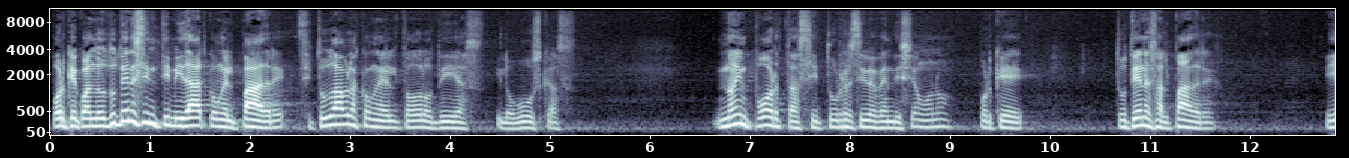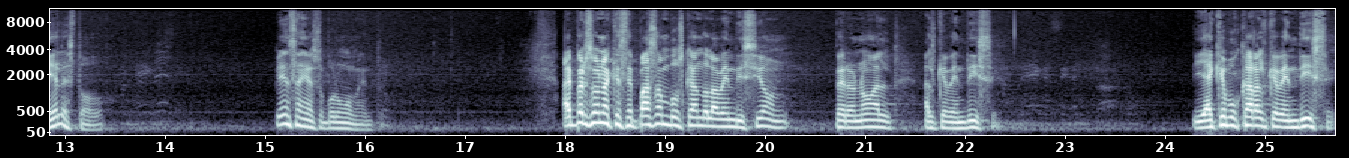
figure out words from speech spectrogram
Porque cuando tú tienes intimidad con el Padre, si tú hablas con Él todos los días y lo buscas, no importa si tú recibes bendición o no, porque tú tienes al Padre y Él es todo. Piensa en eso por un momento. Hay personas que se pasan buscando la bendición, pero no al, al que bendice. Y hay que buscar al que bendice,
